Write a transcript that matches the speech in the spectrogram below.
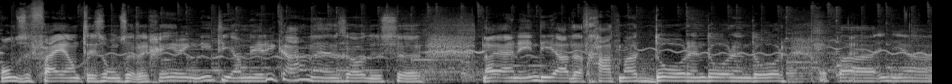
onze vijand is onze regering, niet die Amerikanen en zo. Dus, nou ja, in India dat gaat maar door en door en door. Hoppa, India.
